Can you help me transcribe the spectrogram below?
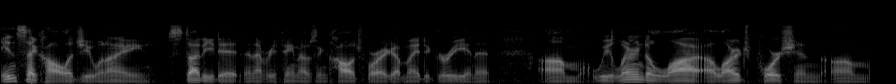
in psychology, when I studied it and everything, I was in college for, I got my degree in it. Um, we learned a lot, a large portion, um,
